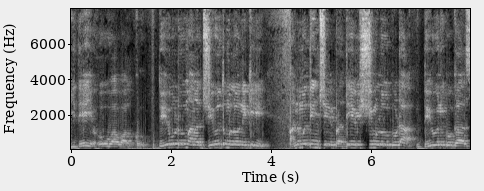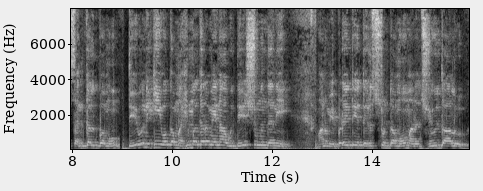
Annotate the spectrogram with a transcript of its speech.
ఇదే యహోవా వాక్కు. దేవుడు మన జీవితంలోనికి అనుమతించే ప్రతి విషయంలో కూడా దేవునికి ఒక సంకల్పము దేవునికి ఒక మహిమకరమైన ఉద్దేశం ఉందని మనం ఎప్పుడైతే తెలుసుకుంటామో మన జీవితాలు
